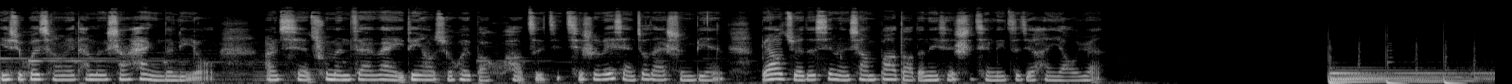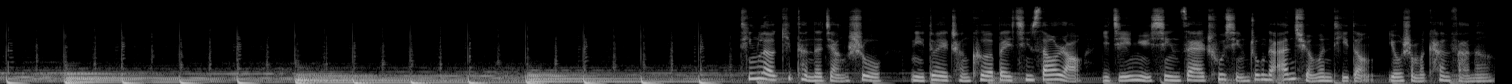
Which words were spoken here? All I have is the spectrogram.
也许会成为他们伤害你的理由。而且出门在外一定要学会保护好自己。其实危险就在身边，不要觉得新闻上报道的那些事情离自己很遥远。听了 Kitten 的讲述，你对乘客被性骚扰以及女性在出行中的安全问题等有什么看法呢？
